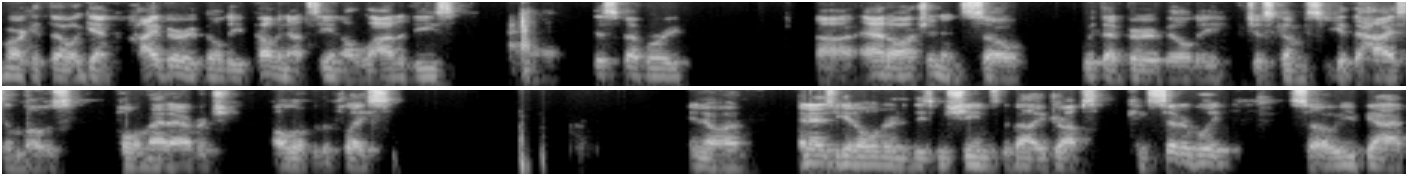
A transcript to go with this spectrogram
market, though, again, high variability. Probably not seeing a lot of these uh, this February uh, at auction, and so with that variability, just comes you get the highs and lows pulling that average all over the place. You know, uh, and as you get older into these machines, the value drops considerably. So you've got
